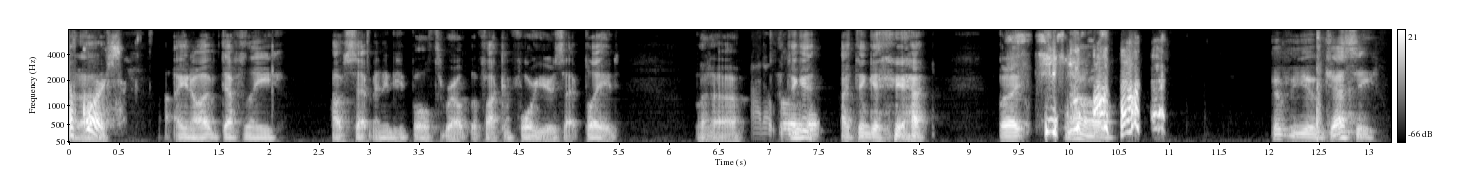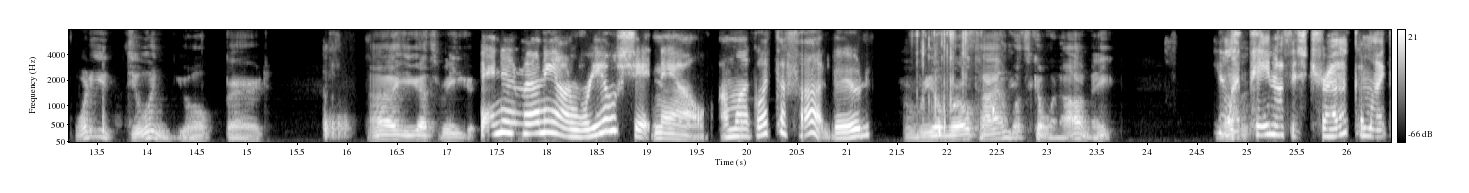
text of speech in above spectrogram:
of But, uh, course. I- you know, I've definitely upset many people throughout the fucking four years I played. But uh I don't I think believe it I think it yeah. But I oh good for you. Jesse, what are you doing, you old bird? Uh you got three Spending money on real shit now. I'm like, what the fuck, dude? real world time? What's going on, mate? You're like paying off his truck. I'm like,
